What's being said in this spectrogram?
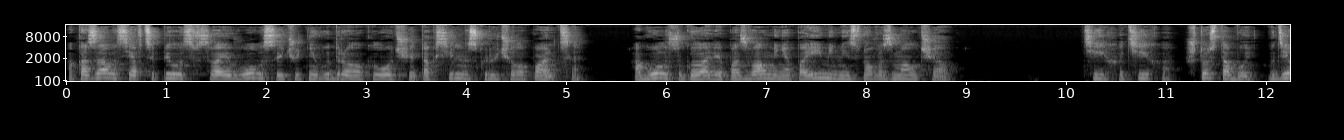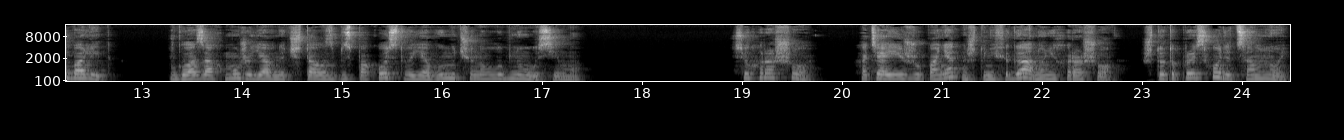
Оказалось, я вцепилась в свои волосы и чуть не выдрала клочья, так сильно скрючила пальцы. А голос в голове позвал меня по имени и снова замолчал. «Тихо, тихо. Что с тобой? Где болит?» В глазах мужа явно читалось беспокойство, и я вымученно улыбнулась ему. «Все хорошо. Хотя и ежу понятно, что нифига оно не хорошо. Что-то происходит со мной.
